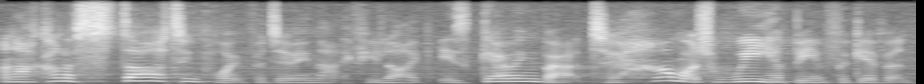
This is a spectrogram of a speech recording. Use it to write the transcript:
And our kind of starting point for doing that, if you like, is going back to how much we have been forgiven.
